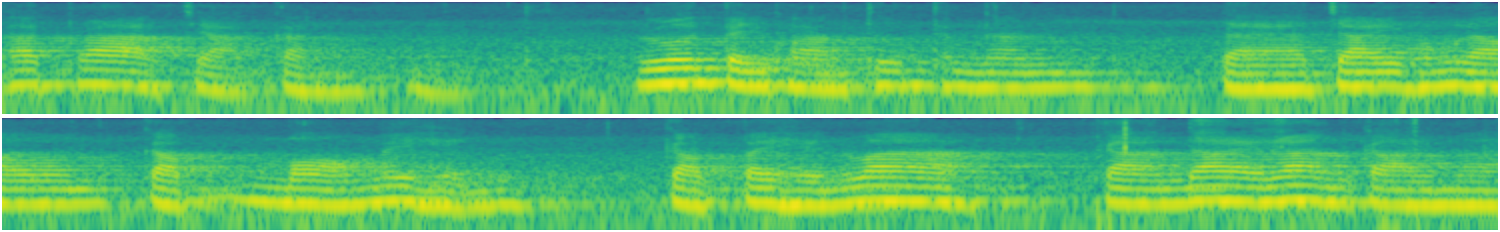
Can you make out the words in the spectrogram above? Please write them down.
พัดพรากจากกันล้วนเป็นความทุกข์ทั้งนั้น แต่ใจของเรากับมองไม่เห็น กลับไปเห็นว่าการได้ร่างกายมา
